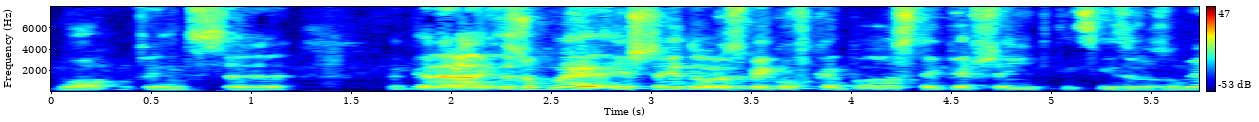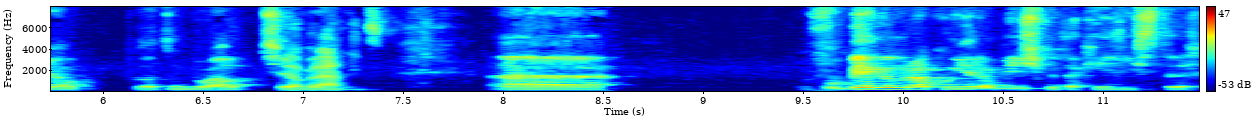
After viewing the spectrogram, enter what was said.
było, więc e, generalnie zróbmy jeszcze jedną rozbiegówkę, bo z tej pierwszej nikt nic nie zrozumiał. Poza tym była od ciebie. Dobra. Więc, e, w ubiegłym roku nie robiliśmy takiej listy.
